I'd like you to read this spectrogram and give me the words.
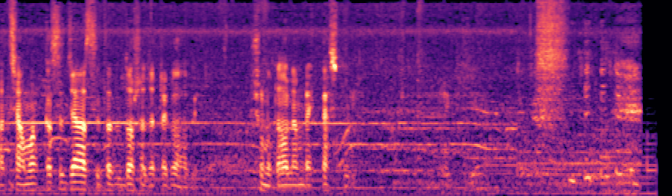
আচ্ছা আমার কাছে যা আছে তাতে দশ হাজার টাকা হবে। শোনো তাহলে আমরা এক কাজ করি।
